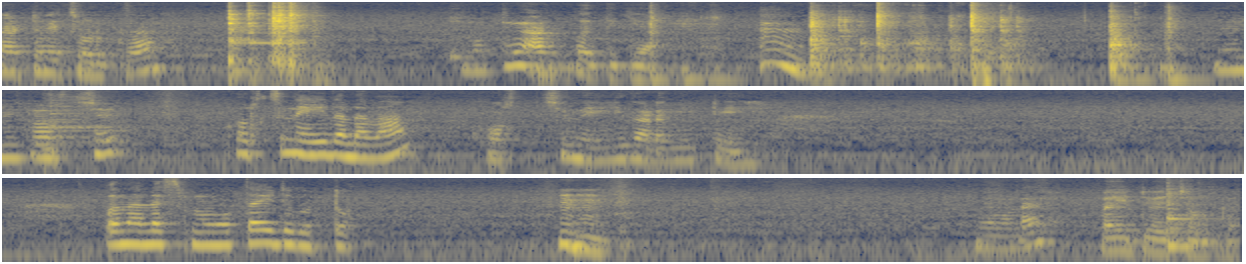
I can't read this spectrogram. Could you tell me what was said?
തട്ട് വെച്ച് കൊടുക്കുക. എന്നിട്ട് അടുപ്പ് എത്തിക്കുക. കുറച്ച് കുറച്ച് നെയ്യ് തടവാം. കുറച്ച് നെയ്യ് തടവിയിട്ടേ അപ്പോൾ നല്ല സ്മൂത്തായിട്ട് കിട്ടും. നമ്മുടെ പ്ലേറ്റ് വെച്ച് കൊടുക്കുക.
